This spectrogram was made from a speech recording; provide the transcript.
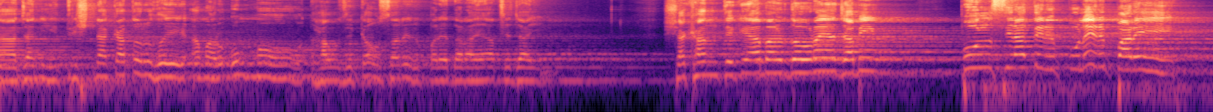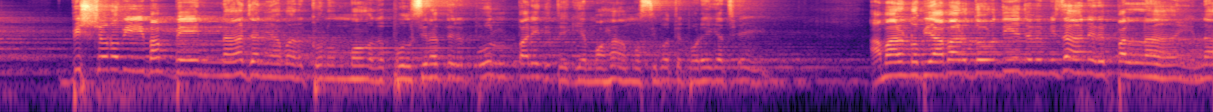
না জানি, তৃষ্ণা কাতর হয়ে আমার উম্মত হাউজে কাউসারের পারে দাঁড়ায় আছে, যাই। সেখান থেকে আবার দৌড়ায়া যাবে পুল সিরাতের পুলের পারে। বিশ্বনবী ভাববেন না জানি, আমার কোন মদ পুল সিরাতের পুল পাড়ি দিতে গিয়ে মহা মুসিবতে পড়ে গেছে। আমার নবী আবার দৌড় দিয়ে যাবে মিজানের পাল্লায়। না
